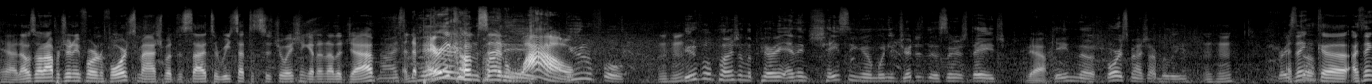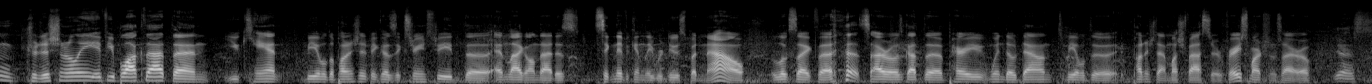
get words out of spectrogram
Yeah, that was an opportunity for a forward smash, but decided to reset the situation, get another jab, nice. and the parry comes in. Wow. Beautiful. hmm Beautiful punch on the parry, and then chasing him when he drifted to the center stage, Yeah. getting the forward smash, I believe. hmm I think uh, I think traditionally, if you block that, then you can't be able to punish it because extreme speed, the end lag on that is significantly reduced. But now it looks like that Cyro's got the parry window down to be able to punish that much faster. Very smart from Cyro. yes.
